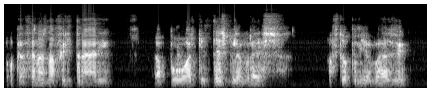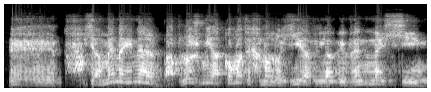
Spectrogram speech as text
ο καθένας να φιλτράρει από αρκετές πλευρές αυτό που διαβάζει. Ε, για μένα είναι απλώς μια ακόμα τεχνολογία, δηλαδή δεν έχει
